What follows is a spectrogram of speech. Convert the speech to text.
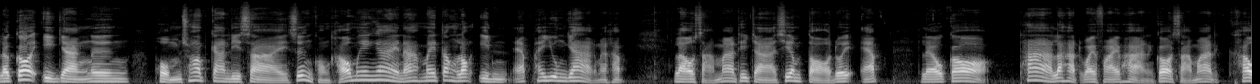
แล้วก็อีกอย่างหนึ่ง ผมชอบการดีไซน์ ซึ่งของเขาไม่ง่ายๆนะไม่ต้องล็อกอินแอปให้ยุ่งยากนะครับ เราสามารถที่จะเชื่อมต่อด้วยแอป แล้วก็ถ้ารหัส Wi-Fi ผ่านก็สามารถเข้า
